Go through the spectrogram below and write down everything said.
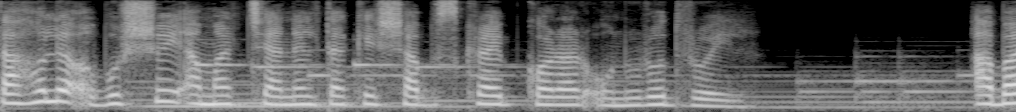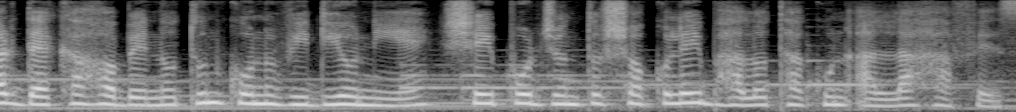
তাহলে অবশ্যই আমার চ্যানেলটাকে সাবস্ক্রাইব করার অনুরোধ রইল। আবার দেখা হবে নতুন কোনো ভিডিও নিয়ে, সেই পর্যন্ত সকলেই ভালো থাকুন, আল্লাহ হাফেজ।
